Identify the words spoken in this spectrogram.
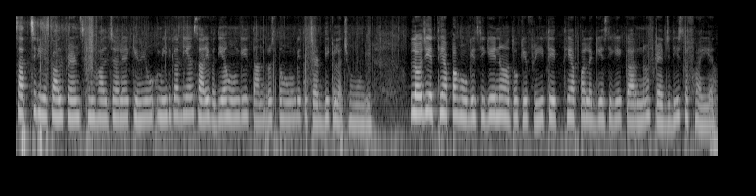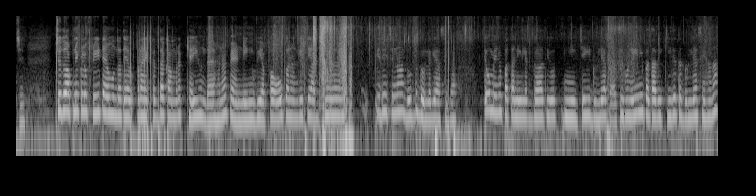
ਸਤਿ ਸ੍ਰੀ ਅਕਾਲ ਫਰੈਂਡਸ ਕੀ ਹਾਲ ਚਾਲ ਹੈ? ਕਿਵੇਂ ਹੋ? ਉਮੀਦ ਕਰਦੀ ਹਾਂ ਸਾਰੇ ਵਧੀਆ ਹੋਵੋਗੇ, ਤੰਦਰੁਸਤ ਹੋਵੋਗੇ ਤੇ ਚੜ੍ਹਦੀ ਕਲਾ 'ਚ ਹੋਵੋਗੇ। ਲੋ ਜੀ, ਇੱਥੇ ਆਪਾਂ ਹੋ ਗਏ ਸੀਗੇ, ਨਹਾ ਧੋ ਕੇ ਫ੍ਰੀ ਤੇ ਇੱਥੇ ਆਪਾਂ ਲੱਗੇ ਸੀਗੇ ਕਰਨ ਫ੍ਰਿਜ ਦੀ ਸਫ਼ਾਈ ਅੱਜ। ਜਦੋਂ ਆਪਣੇ ਕੋਲ ਫ੍ਰੀ ਟਾਈਮ ਹੁੰਦਾ ਤੇ ਆਪਣਾ ਇੱਕ ਅੱਧਾ ਕੰਮ ਰੱਖਿਆ ਹੀ ਹੁੰਦਾ ਹੈ, ਹਨਾ? ਪੈਂਡਿੰਗ ਵੀ ਆਪਾਂ ਉਹ ਕਰਾਂਗੇ ਤੇ ਅੱਜ ਇਹਦੇ 'ਚ ਨਾ ਦੁੱਧ ਡੁੱਲ ਗਿਆ ਸੀਗਾ ਤੇ ਉਹ ਮੈਨੂੰ ਪਤਾ ਨਹੀਂ ਲੱਗਾ ਤੇ ਉਹ ਨੀਚੇ ਹੀ ਡੁੱਲਿਆ ਪਿਆ ਸੀ। ਹੁਣ ਇਹ ਨਹੀਂ ਪਤਾ ਵੀ ਕਿਹਦੇ ਤੋਂ ਡੁੱਲਿਆ ਸੀ, ਹਨਾ?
